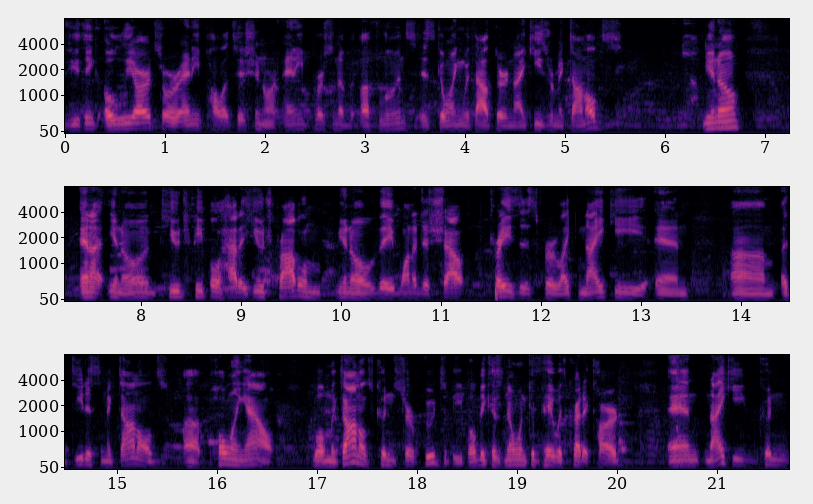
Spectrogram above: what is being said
do you think oligarchs or any politician or any person of affluence is going without their Nikes or McDonald's? You know, and I, you know, huge people had a huge problem. You know, they wanted to shout praises for like Nike and um, Adidas and McDonald's uh, pulling out. Well, McDonald's couldn't serve food to people because no one could pay with credit card, and Nike couldn't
